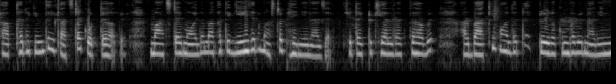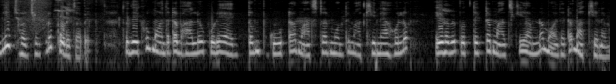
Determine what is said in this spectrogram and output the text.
সাবধানে কিন্তু এই কাজটা করতে হবে। মাছটায় ময়দা মাখাতে গিয়েই যেন মাছটা ভেঙে না যায়, সেটা একটু খেয়াল রাখতে হবে। আর বাকি ময়দাটা একটু এরকমভাবে নাড়িয়ে নিলেই ঝরঝর করে পড়ে যাবে। তো দেখুন, ময়দাটা ভালো করে একদম গোটা মাছটার মধ্যে মাখিয়ে নেওয়া হলো। এইভাবে প্রত্যেকটা মাছকেই আমরা ময়দাটা মাখিয়ে নেব।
